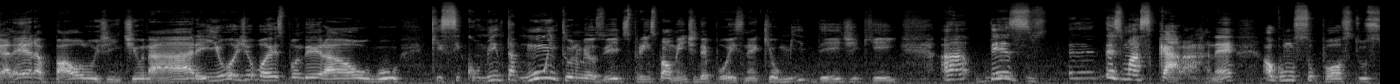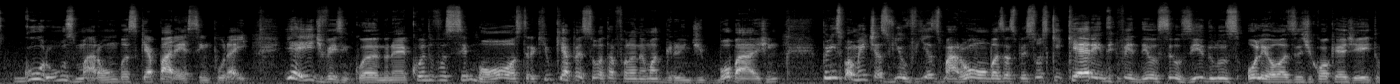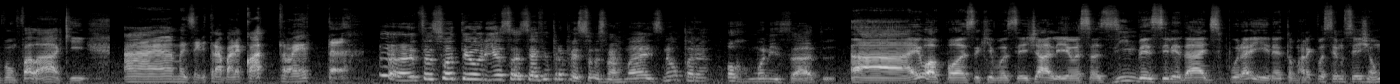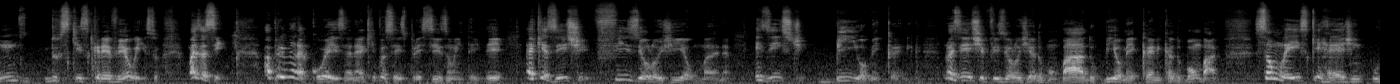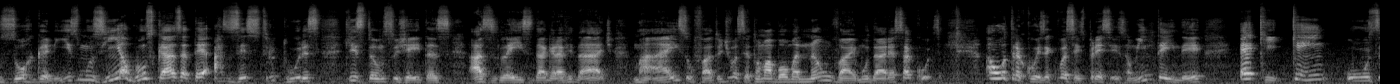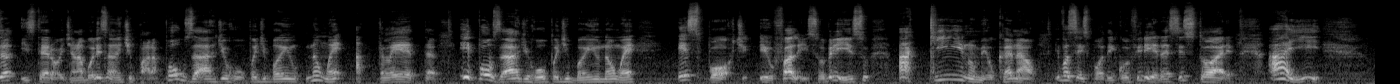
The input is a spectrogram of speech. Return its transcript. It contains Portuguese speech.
Galera, Paulo Gentil na área e hoje eu vou responder algo que se comenta muito nos meus vídeos, principalmente depois, né, que eu me dediquei a des eh, desmascarar, né, alguns supostos gurus marombas que aparecem por aí. E aí, de vez em quando, né, quando você mostra que o que a pessoa tá falando é uma grande bobagem, principalmente as viuvias marombas, as pessoas que querem defender os seus ídolos oleosos de qualquer jeito, vão falar que ah, mas ele trabalha com atleta. Ah, essa sua teoria só serve para pessoas normais, não para hormonizados. Ah, eu aposto que você já leu essas imbecilidades por aí, né? Tomara que você não seja um dos que escreveu isso. Mas assim, a primeira coisa, né, que vocês precisam entender é que existe fisiologia humana, existe biomecânica. Não existe fisiologia do bombado, biomecânica do bombado. São leis que regem os organismos e, em alguns casos, até as estruturas que estão sujeitas às leis da gravidade. Mas o fato de você tomar bomba não vai mudar essa coisa. A outra coisa que vocês precisam entender é que quem usa esteroide anabolizante para pousar de roupa de banho não é atleta. E pousar de roupa de banho não é esporte. Eu falei sobre isso aqui no meu canal e vocês podem conferir essa história. Aí,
